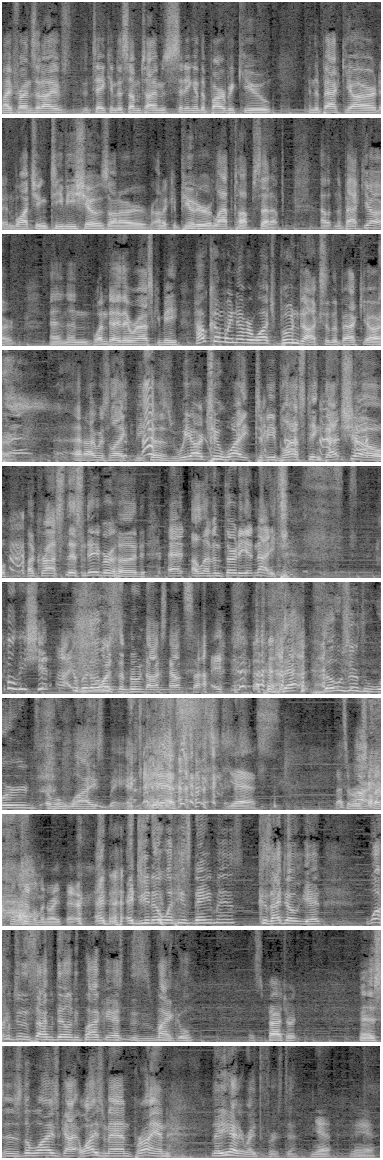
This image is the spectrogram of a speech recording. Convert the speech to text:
My friends and I have taken to sometimes sitting in the barbecue in the backyard and watching TV shows on our on a computer laptop setup out in the backyard. And then one day they were asking me, "How come we never watch Boondocks in the backyard?" and I was like, "Because we are too white to be blasting that show across this neighborhood at 11:30 at night." Holy shit, I would Those- watch the Boondocks outside. that those are the words of a wise man. yes, yes. That's a respectful gentleman right there. And, and do you know what his name is? Because I don't yet. Welcome to the Cypherdelity Podcast. This is Michael. This is Patrick. This is the wise guy, wise man, Brian. Now you had it right the first time. Yeah, yeah, yeah.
